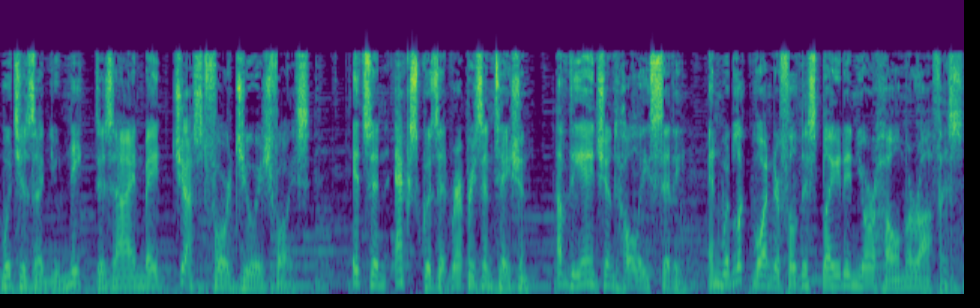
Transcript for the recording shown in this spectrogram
which is a unique design made just for Jewish Voice. It's an exquisite representation of the ancient holy city and would look wonderful displayed in your home or office.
